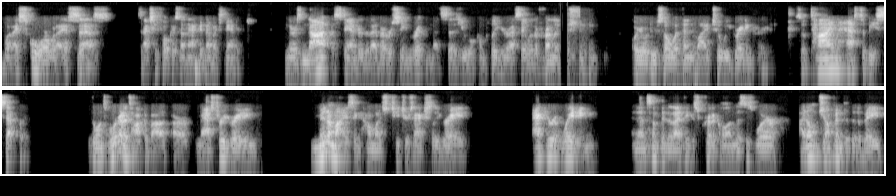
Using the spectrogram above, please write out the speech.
what I score, what I assess, is actually focused on academic standards. And there is not a standard that I've ever seen written that says you will complete your essay with a friendly addition or you will do so within my two week grading period. So time has to be separate. The ones we're going to talk about are mastery grading, minimizing how much teachers actually grade, accurate weighting, and then something that I think is critical. And this is where I don't jump into the debate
